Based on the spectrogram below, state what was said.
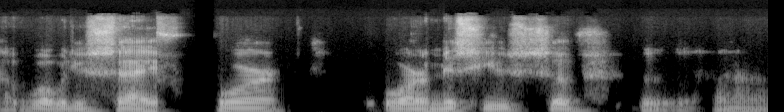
Uh, what would you say, for or a misuse of uh,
